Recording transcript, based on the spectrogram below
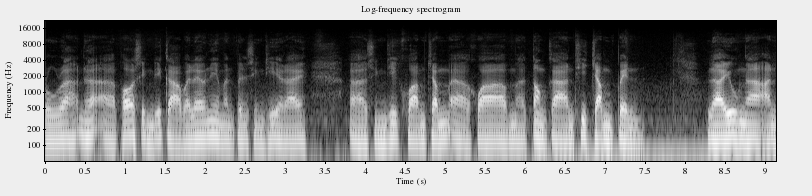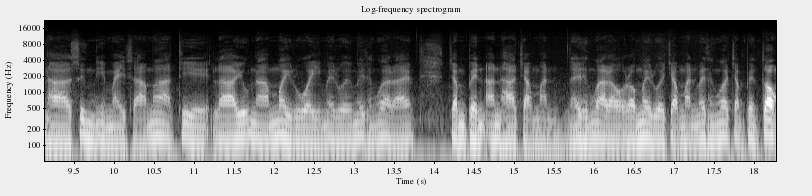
รูระนะเพราะสิ่งที่กล่าวไปแล้วนี่มันเป็นสิ่งที่อะไรสิ่งที่ความจำความต้องการที่จำเป็นลายุนาอันหาซึ่งที่ไม่สามารถที่ลายุนาไม่รวย ไม่รวยไม่ถึงว่าอะไรจำเป็นอันหาจากมันไหนถึงว่าเราเราไม่รวยจากมันไม่ถึงว่าจำเป็นต้อง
